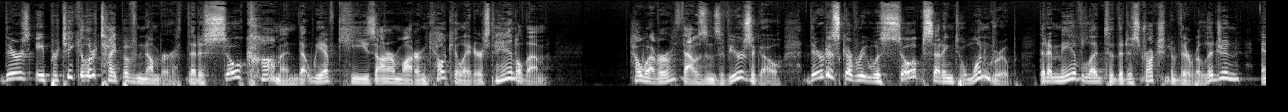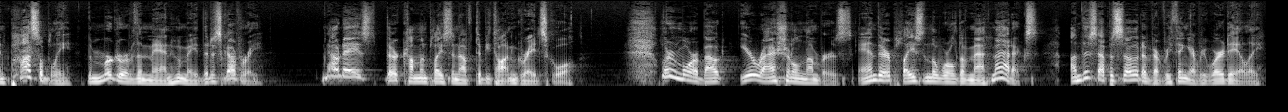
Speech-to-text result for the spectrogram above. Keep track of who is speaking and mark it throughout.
Speaker 1: There's a particular type of number that is so common that we have keys on our modern calculators to handle them. However, thousands of years ago, their discovery was so upsetting to one group that it may have led to the destruction of their religion and possibly the murder of the man who made the discovery. Nowadays, they're commonplace enough to be taught in grade school. Learn more about irrational numbers and their place in the world of mathematics on this episode of Everything Everywhere Daily.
